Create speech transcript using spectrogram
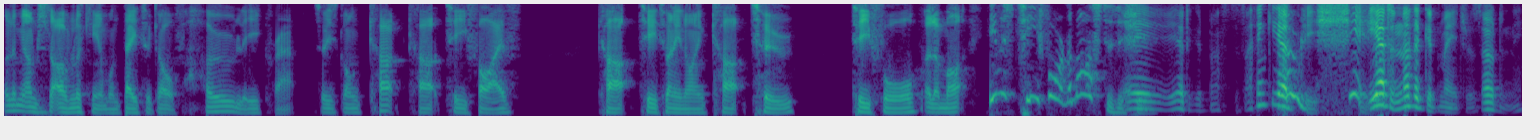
well, let me. I'm just. I'm looking at him on Data Golf. Holy crap! So he's gone cut, cut, T five, cut, T29 cut, 2, T4 at the Mar- He was T4 at the Masters this yeah, year. Yeah, he had a good Masters. I think he had. Holy shit. He had another good major as well, didn't he?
